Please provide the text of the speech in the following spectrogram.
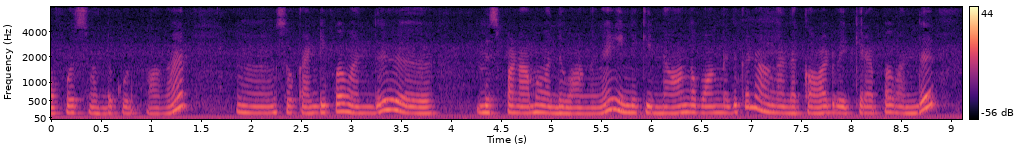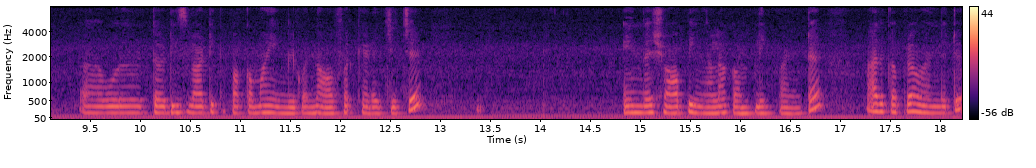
ஆஃபர்ஸ் வந்து கொடுப்பாங்க. ஸோ கண்டிப்பாக வந்து மிஸ் பண்ணாமல் வந்து வாங்குங்க. இன்றைக்கி நாங்கள் வாங்கினதுக்கு நாங்கள் அந்த கார்டு வைக்கிறப்ப வந்து ஒரு தேர்ட்டி ஸ்லாட்டிக்கு பக்கமாக எங்களுக்கு வந்து ஆஃபர் கிடச்சிச்சு. இந்த ஷாப்பிங்கெல்லாம் கம்ப்ளீட் பண்ணிட்டு அதுக்கப்புறம் வந்துட்டு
